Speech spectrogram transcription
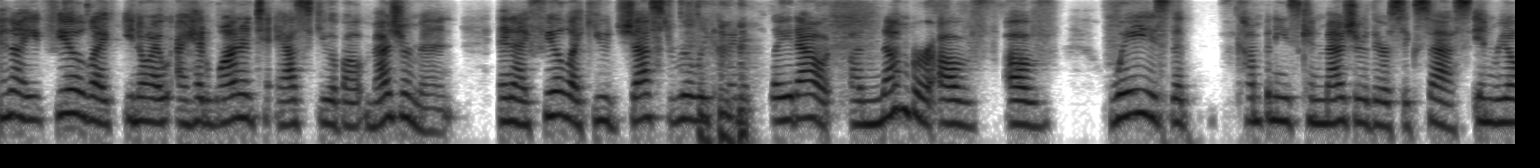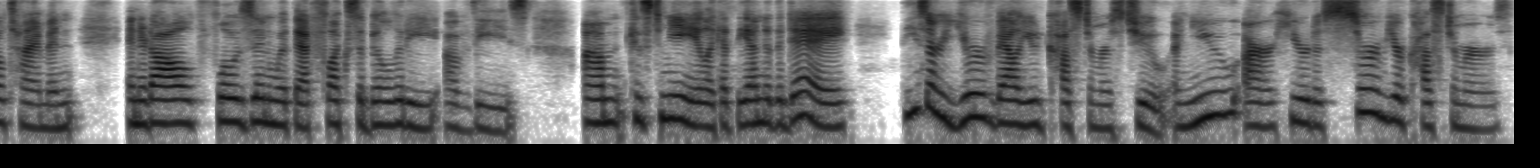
And I feel like, you know, I, I had wanted to ask you about measurement. And I feel like you just really kind of played out a number of, of ways that companies can measure their success in real time. And, and it all flows in with that flexibility of these. Because um, to me, like at the end of the day, these are your valued customers too. And you are here to serve your customers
